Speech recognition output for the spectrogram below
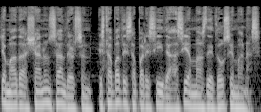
llamada Shannon Sanderson, estaba desaparecida hacía más de dos semanas.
